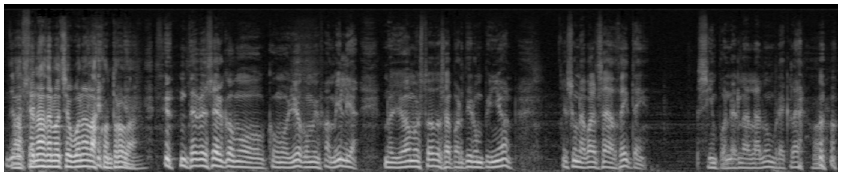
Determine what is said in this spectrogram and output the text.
debe las ser, cenas de Nochebuena las controla. debe ser como, como yo con mi familia. Nos llevamos todos a partir un piñón. Es una balsa de aceite, sin ponerla a la lumbre, claro.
